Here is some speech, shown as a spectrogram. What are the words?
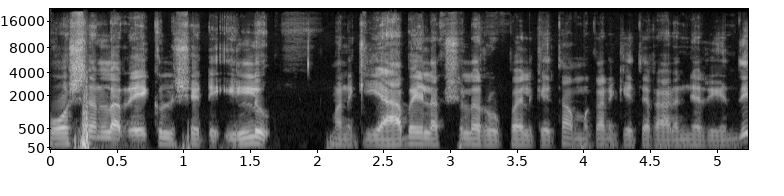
పోర్షన్ల రేకుల షెడ్ ఇల్లు మనకి యాభై లక్షల రూపాయలకైతే అమ్మకానికి అయితే రావడం జరిగింది.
